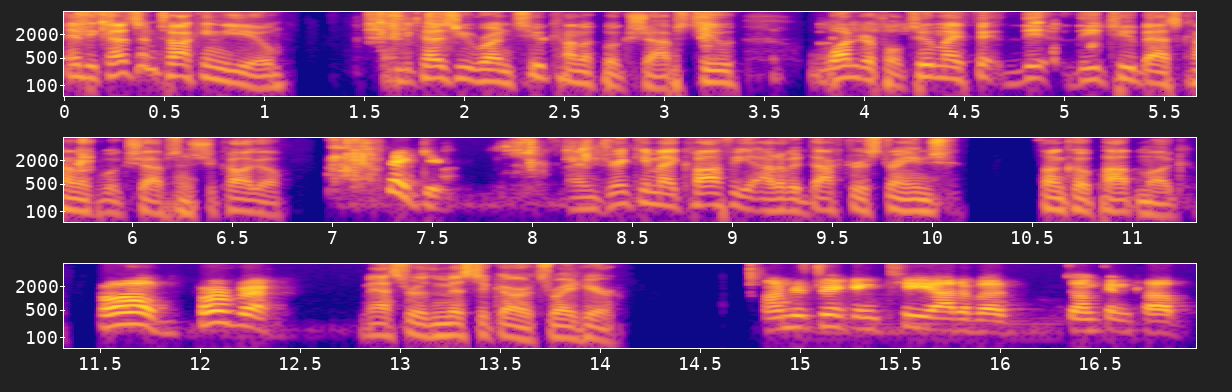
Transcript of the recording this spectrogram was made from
And because I'm talking to you, and because you run two comic book shops, two wonderful, two of my fa- the, the two best comic book shops in Chicago, Thank you. I'm drinking my coffee out of a Doctor Strange Funko Pop mug. Oh, perfect. Master of the Mystic Arts, right here. I'm just drinking tea out of a Dunkin' cup,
